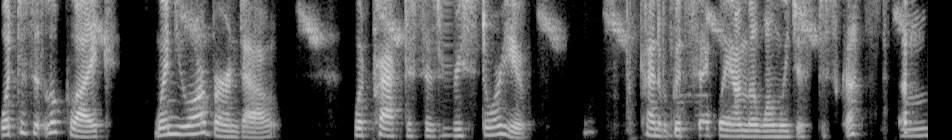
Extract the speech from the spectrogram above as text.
what does it look like when you are burned out? What practices restore you? It's kind of a good segue on the one we just discussed. um,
